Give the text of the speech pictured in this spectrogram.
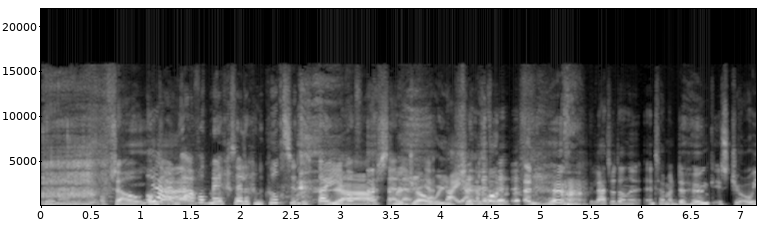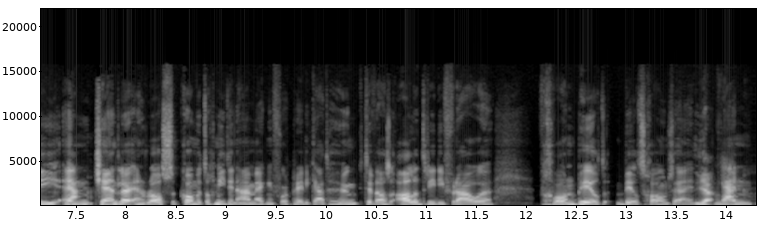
kunnen. Of zo. Om daar een avond mee gezellig in de kroeg te zitten, dat kan je je wel voorstellen. met Joey, ja. Nou ja, gewoon een hunk. Laten we dan, een, zeg maar, de hunk is Joey. En Chandler en Ross komen toch niet in aanmerking voor het predicaat hunk. Terwijl ze alle drie die vrouwen gewoon beeld, beeldschoon zijn. Ja. En,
